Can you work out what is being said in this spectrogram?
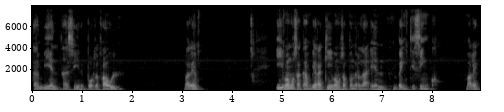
también así por default. ¿Vale? Y vamos a cambiar aquí, vamos a ponerla en 25. ¿Vale?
